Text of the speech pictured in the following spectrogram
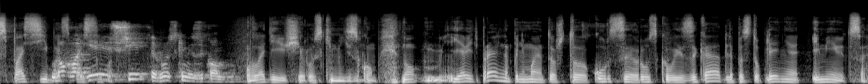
Спасибо. Но владеющий спасибо. русским языком. Владеющий русским языком. Но я ведь правильно понимаю то, что курсы русского языка для поступления имеются?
